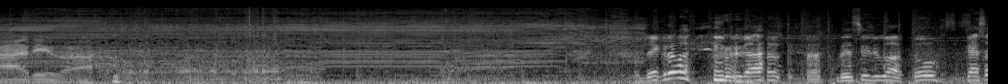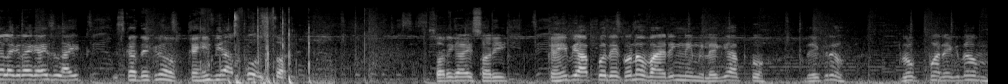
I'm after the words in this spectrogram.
अरे वाह। देख रहे हो जुगाड़। देसी जुगाड़। तो कैसा लग रहा है गाइस लाइट इसका देख रहे हो? कहीं भी आपको सॉरी सॉरी गाइस सॉरी कहीं भी आपको देखो ना वायरिंग नहीं मिलेगी आपको। देख रहे हो? प्रॉपर एकदम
